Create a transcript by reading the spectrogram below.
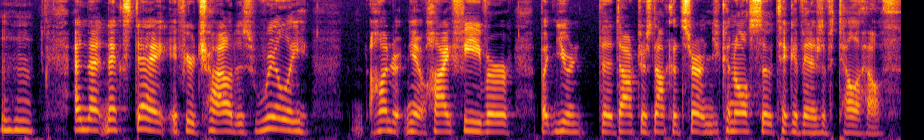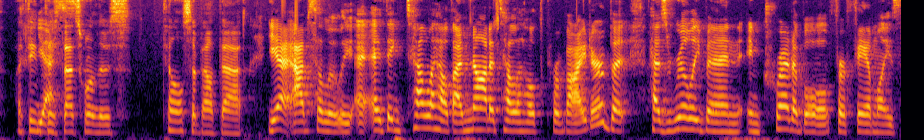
Mm-hmm. And that next day, if your child is really 100, you know, high fever, but you're the doctor's not concerned, you can also take advantage of telehealth. I think yes. that's one of those Tell us about that. Yeah, absolutely. I, I, think telehealth, I'm not a telehealth provider, but has really been incredible for families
